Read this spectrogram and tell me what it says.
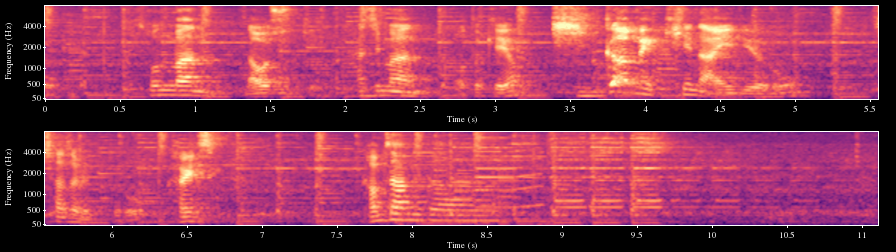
손만 나올 수 있게 하지만 어떻게 해요? 기가 막힌 아이디어로 찾아뵙도록 하겠습니다. 감사합니다.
